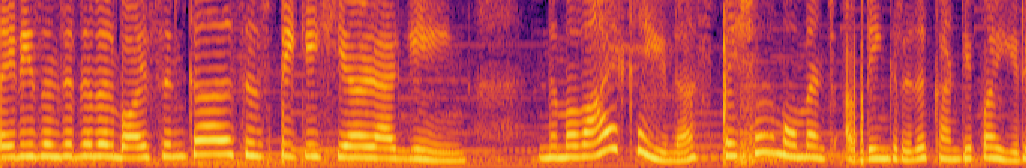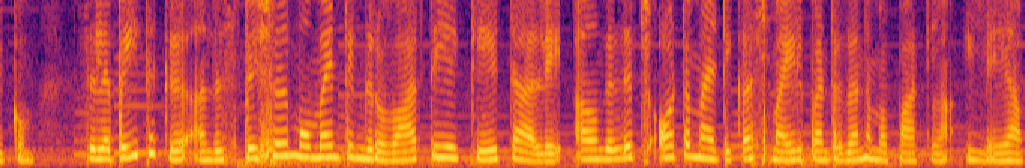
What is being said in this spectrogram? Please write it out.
Ladies and gentleman boys and girls is speaking here again நம்ம வாழ்க்கையில் special moments அப்படிங்கிறது கண்டிப்பாக இருக்கும். சில பேத்துக்கு அந்த ஸ்பெஷல் மூமெண்ட்டுங்கிற வார்த்தையை கேட்டாலே அவங்க லிப்ஸ் ஆட்டோமேட்டிக்காக ஸ்மைல் பண்ணுறத நம்ம பார்க்கலாம் இல்லையா?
